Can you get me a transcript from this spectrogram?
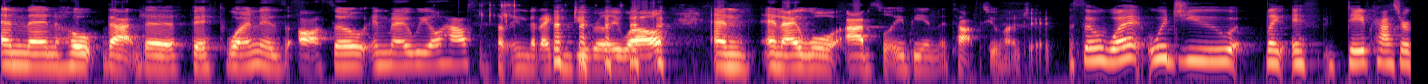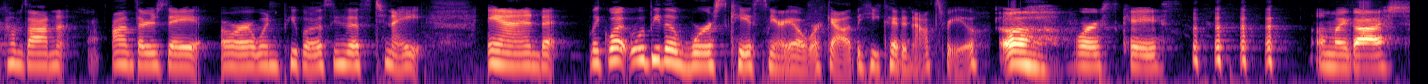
and then hope that the fifth one is also in my wheelhouse and something that I can do really well and and I will absolutely be in the top 200. So what would you like if Dave Castro comes on on Thursday or when people are listening to this tonight and like what would be the worst case scenario workout that he could announce for you? Oh, worst case. oh my gosh.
